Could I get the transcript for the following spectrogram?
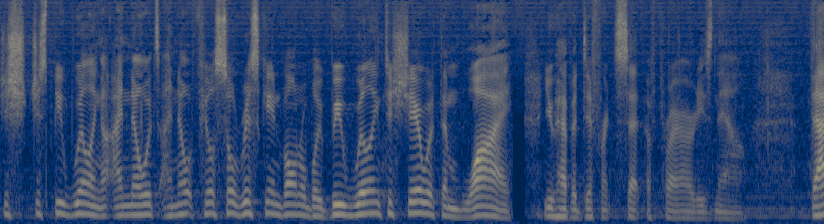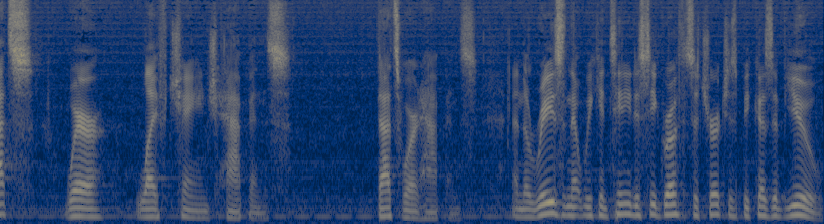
Just, just be willing. I know, it's, I know it feels so risky and vulnerable. Be willing to share with them why you have a different set of priorities now. That's where life change happens. That's where it happens. And the reason that we continue to see growth as a church is because of you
